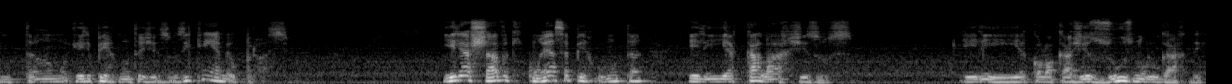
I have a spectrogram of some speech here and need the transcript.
Então ele pergunta a Jesus: e quem é meu próximo? E ele achava que com essa pergunta ele ia calar Jesus. Ele ia colocar Jesus no lugar dele.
